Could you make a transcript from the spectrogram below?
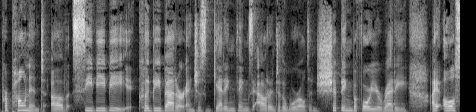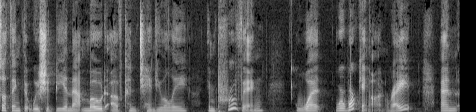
proponent of CBB, it could be better, and just getting things out into the world and shipping before you're ready, I also think that we should be in that mode of continually improving what we're working on, right? And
